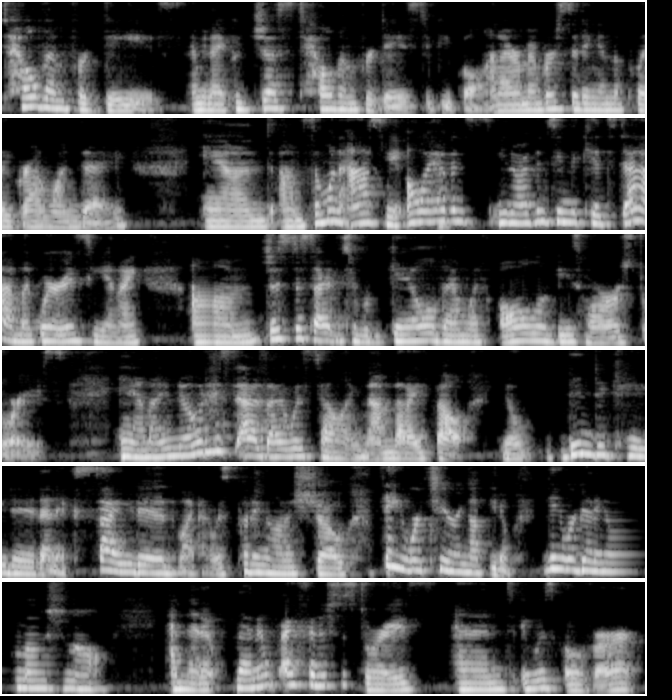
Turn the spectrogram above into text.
tell them for days. I mean, I could just tell them for days to people. And I remember sitting in the playground one day and um, someone asked me, "Oh, I haven't, you know, I haven't seen the kid's dad. Like, where is he?" And I um, just decided to regale them with all of these horror stories. And I noticed as I was telling them that I felt, you know, vindicated and excited, like I was putting on a show. They were tearing up, you know, they were getting emotional. And then it, then it, I finished the stories and it was over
